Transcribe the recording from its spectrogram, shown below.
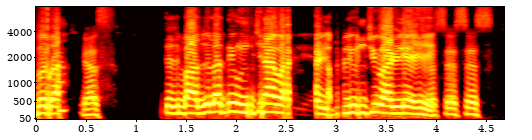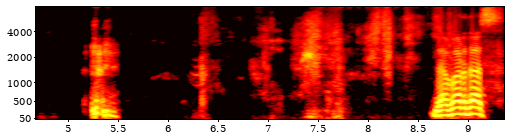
बरोबर यस त्याच्या बाजूला ती उंची नाही वाढली. आपली उंची वाढली आहे. येस येस येस जबरदस्त.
